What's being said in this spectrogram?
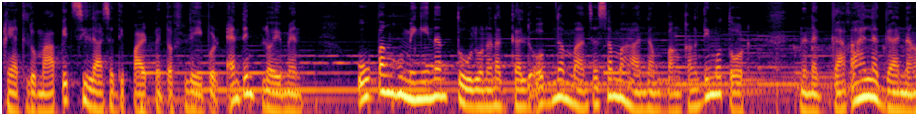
kaya't lumapit sila sa Department of Labor and Employment upang humingi ng tulong na nagkaloob naman sa samahan ng bangkang dimotor na nagkakahalaga ng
